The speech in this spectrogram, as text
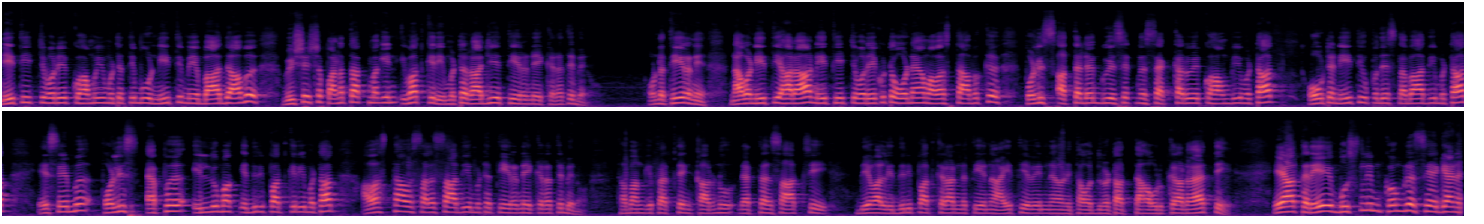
නීතිඥවරයෙකු හමුවීමට තිබූ නීතිමය බාධාව විශේෂ පනතක් මගින් ඉවත් කිරීමට රජය තීරණය කර තිබෙනවා. ඔන්න තීරණය නව නීති හරහා නීතිඥවරයෙකුට ඕනෑම අවස්ථාවක පොලිස් අත්අඩංගුවේ සිටින සැකකරුවෙකු හමුවීමටත් ඔහුට නීති උපදෙස් ලබා දීමටත් එසේම පොලිස් ඇප ඉල්ලුමක් ඉදිරිපත් කිරීමටත් අවස්ථාව සලසා දීමට තීරණය කර තිබෙනවා. තමන්ගේ පැත්තෙන් කරුණු නැත්තම් සාක්ෂි දේවල් ඉදිරිපත් කරන්න තියෙන අයිතිය වෙන්න ඕනි තවදුරටත් තහවුරු කරනවා ඇත්තේ. ඒ අතරේ මුස්ලිම් කොංග්‍රසය ගැන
